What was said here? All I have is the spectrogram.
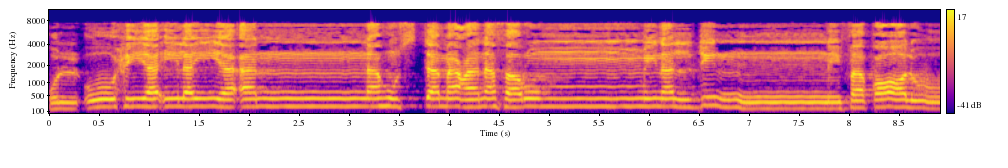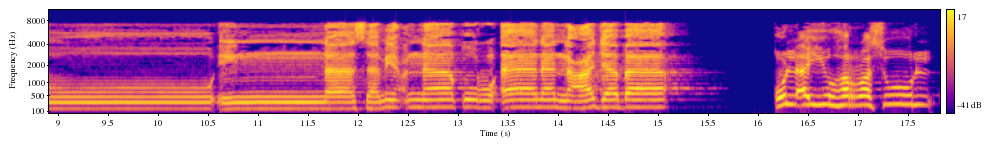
قل أوحي إلي أنه استمع نفر من الجن فقالوا إنا سمعنا قرآنا عجبا. قل أيها الرسول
